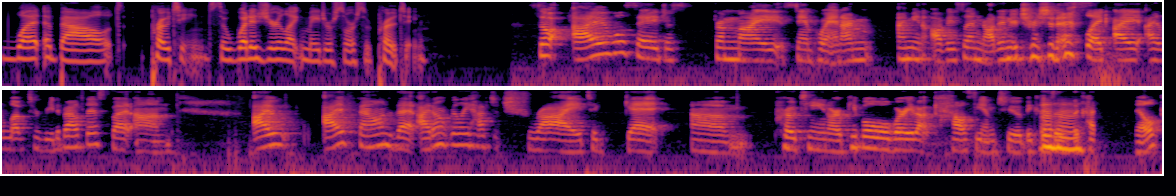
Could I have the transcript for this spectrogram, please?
What about protein? So what is your like major source of protein? So I will say just from my standpoint, and I'm I mean obviously I'm not a nutritionist. Like I I love to read about this, but um I I found that I don't really have to try to get um protein or people will worry about calcium too because of the Mm-hmm. cut of milk.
